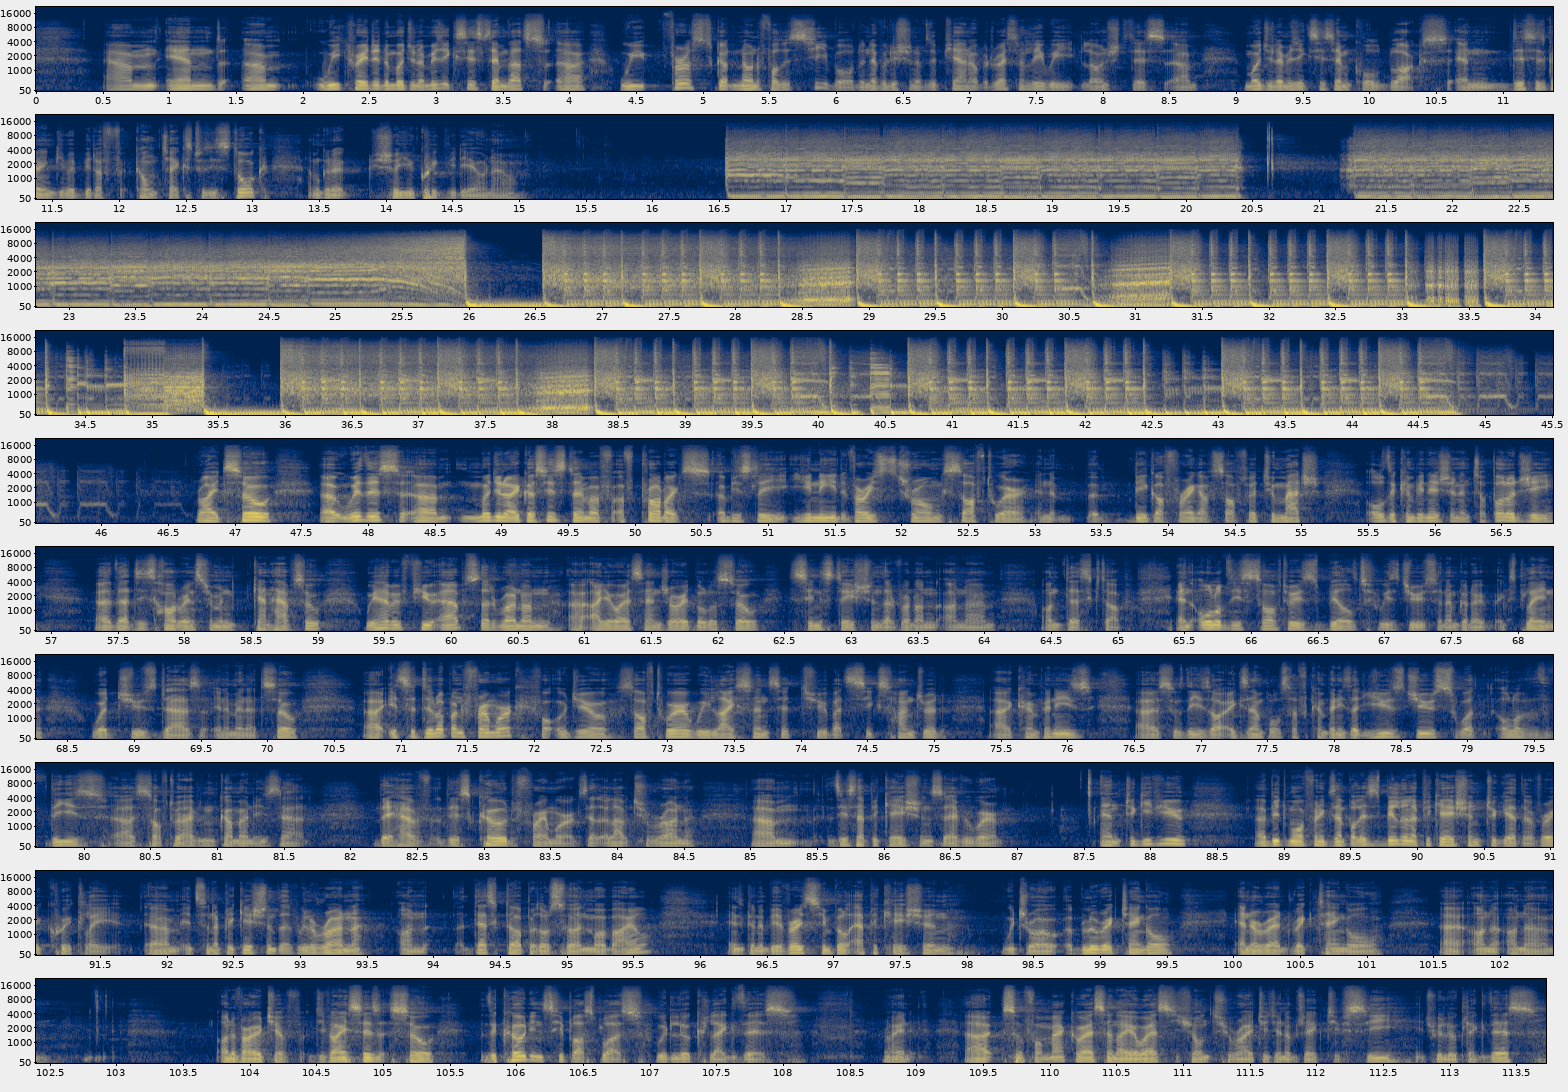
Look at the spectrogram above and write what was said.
Um, and um, we created a modular music system. That's uh, we first got known for the Seaboard, an evolution of the piano, but recently we launched this um, modular music system called Blocks. And this is going to give a bit of context to this talk. I'm going to show you a quick video now. Right, so uh, with this um, modular ecosystem of, of, products, obviously you need very strong software and a, a, big offering of software to match all the combination and topology uh, that this hardware instrument can have. So we have a few apps that run on uh, iOS, Android, but also SynStation that run on on, um, on desktop. And all of this software is built with JUCE, and I'm going to explain what JUCE does in a minute. So uh, it's a development framework for audio software. We license it to about 600 uh, companies. Uh, so these are examples of companies that use JUCE. What all of these uh, software have in common is that they have this code framework that allow to run um, these applications everywhere. And to give you a bit more of an example, let's build an application together very quickly. Um, it's an application that will run on desktop but also on mobile. And it's going to be a very simple application. We draw a blue rectangle and a red rectangle uh, on, a, on, a, on a variety of devices. So the code in C++ would look like this, right? Uh, so for macOS and iOS, if you want to write it in Objective-C, it will look like this.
